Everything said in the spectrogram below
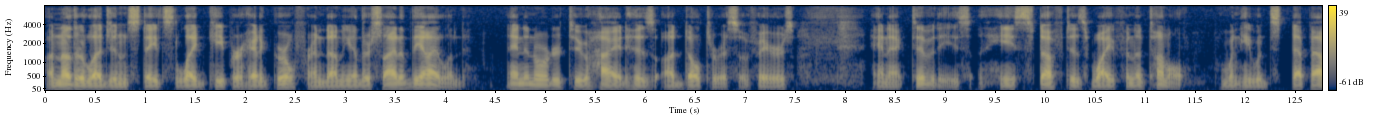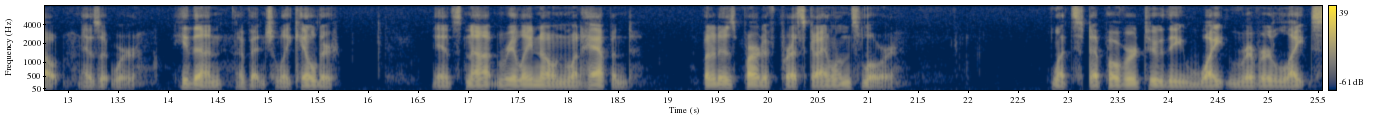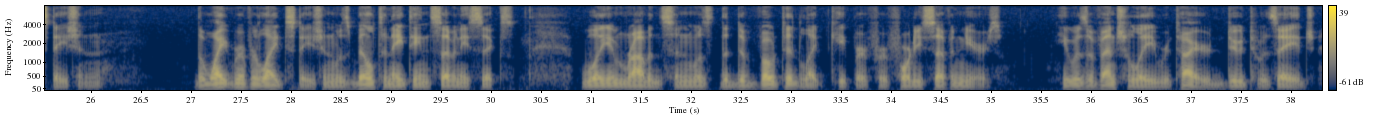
Another legend states the lightkeeper had a girlfriend on the other side of the island, and in order to hide his adulterous affairs and activities, he stuffed his wife in a tunnel when he would step out, as it were. He then eventually killed her. It's not really known what happened, but it is part of Presque Island's lore. Let's step over to the White River Light Station. The White River Light Station was built in 1876. William Robinson was the devoted lightkeeper for 47 years. He was eventually retired due to his age.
